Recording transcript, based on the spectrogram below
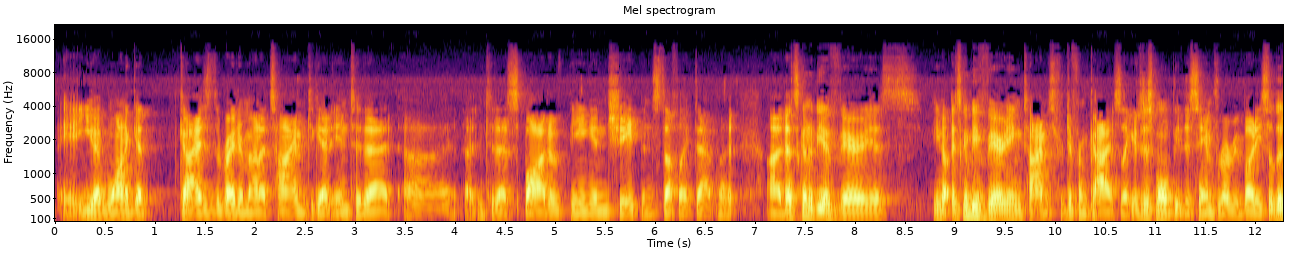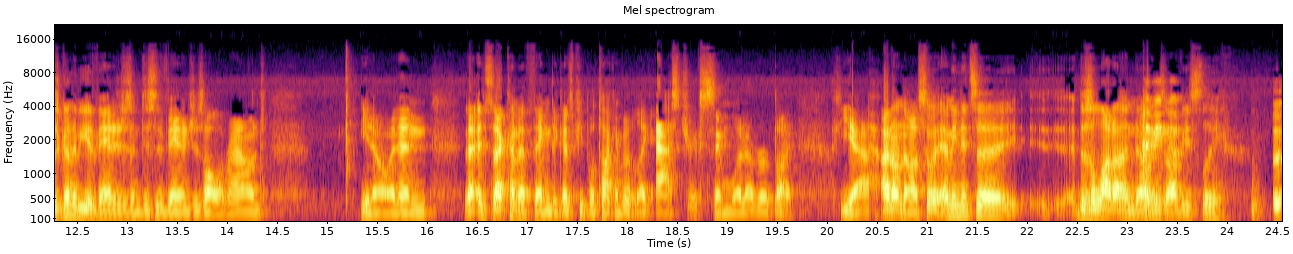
you want to get guys the right amount of time to get into that uh, into that spot of being in shape and stuff like that. But uh, that's going to be a various you know it's going to be varying times for different guys. Like it just won't be the same for everybody. So there's going to be advantages and disadvantages all around. You know, and then that, it's that kind of thing that gets people talking about like asterisks and whatever. But yeah, I don't know. So I mean, it's a there's a lot of unknowns, I mean, obviously. Uh,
